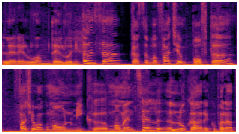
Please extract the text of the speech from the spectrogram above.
le reluăm de luni. Însă, Ca să vă facem poftă, facem acum un mic uh, momențel. Luca a recuperat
